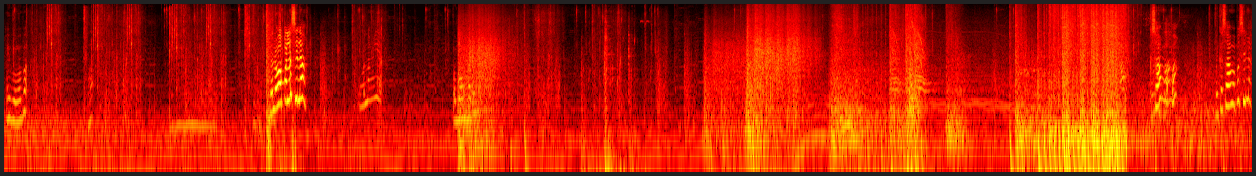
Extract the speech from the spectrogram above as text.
Ay, bumaba. Dalawa pala sila! Walang iya. Babomba rin. Kasama pa? May kasama pa sila.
